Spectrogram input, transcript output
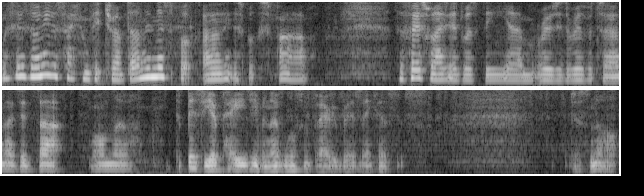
This is only the second picture I've done in this book and I think this book is fab. The first one I did was the um, Rosie the Riveter and I did that on the, the busier page even though it wasn't very busy because it's just not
